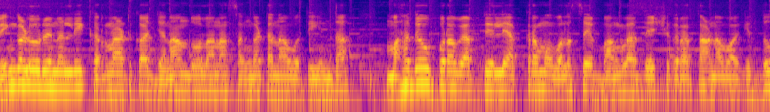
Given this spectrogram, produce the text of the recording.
ಬೆಂಗಳೂರಿನಲ್ಲಿ ಕರ್ನಾಟಕ ಜನಾಂದೋಲನ ಸಂಘಟನಾ ವತಿಯಿಂದ ಮಹದೇವಪುರ ವ್ಯಾಪ್ತಿಯಲ್ಲಿ ಅಕ್ರಮ ವಲಸೆ ಬಾಂಗ್ಲಾದೇಶಿಗರ ತಾಣವಾಗಿದ್ದು,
